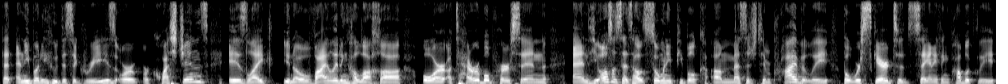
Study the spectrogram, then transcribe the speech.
that anybody who disagrees or, or questions is like you know violating halacha or a terrible person. And he also says how so many people um, messaged him privately, but were scared to say anything publicly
